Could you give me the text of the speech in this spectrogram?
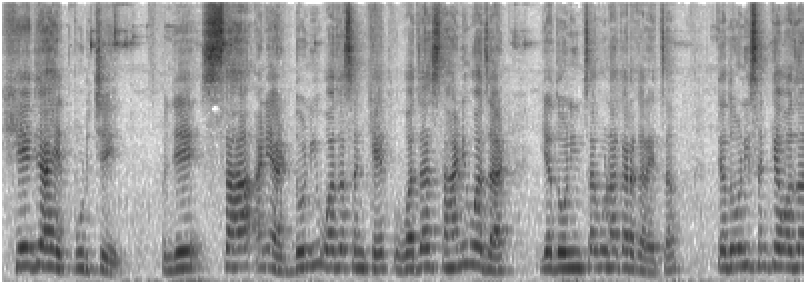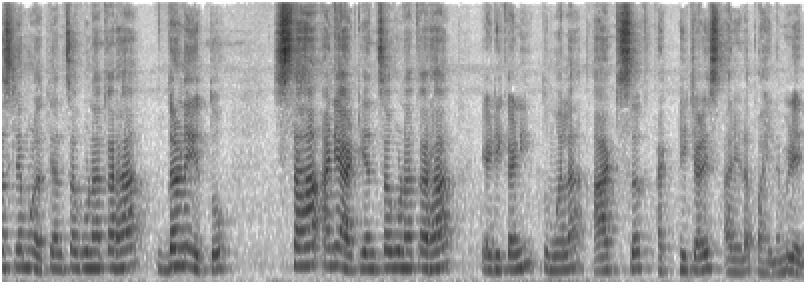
हे जे आहेत पुढचे म्हणजे सहा आणि आठ दोन्ही वजा संख्येत वजा सहा आणि वजा आठ या दोन्हींचा गुणाकार करायचा. त्या दोन्ही संख्या वजा असल्यामुळं त्यांचा गुणाकार हा धन येतो. सहा आणि आठ यांचा गुणाकार हा या ठिकाणी तुम्हाला आठ सक अठ्ठेचाळीस आलेला पाहायला मिळेल.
